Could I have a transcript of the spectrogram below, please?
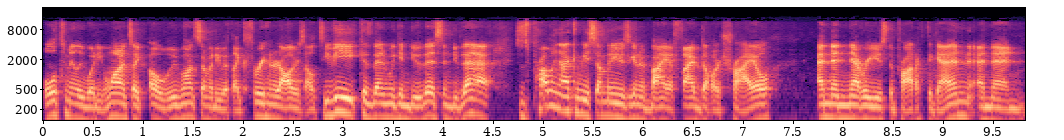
ultimately what do you want? It's like, oh, we want somebody with like $300 LTV because then we can do this and do that. So it's probably not going to be somebody who's going to buy a $5 trial and then never use the product again. And then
